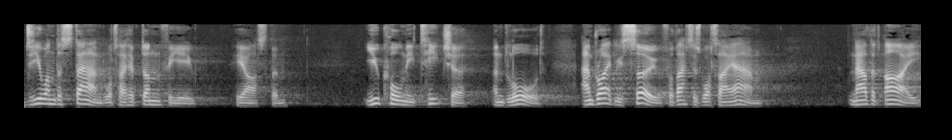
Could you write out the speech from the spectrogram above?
Do you understand what I have done for you? He asked them. You call me teacher and Lord, and rightly so, for that is what I am. Now that I,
